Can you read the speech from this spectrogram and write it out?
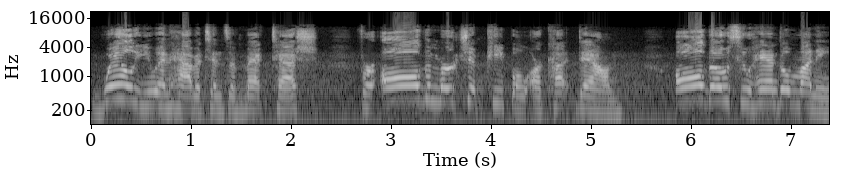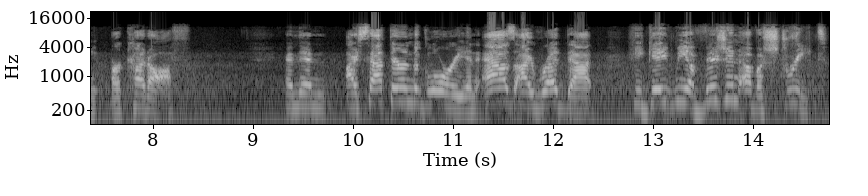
Wail, you inhabitants of Maktesh, for all the merchant people are cut down, all those who handle money are cut off. And then I sat there in the glory, and as I read that, he gave me a vision of a street.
